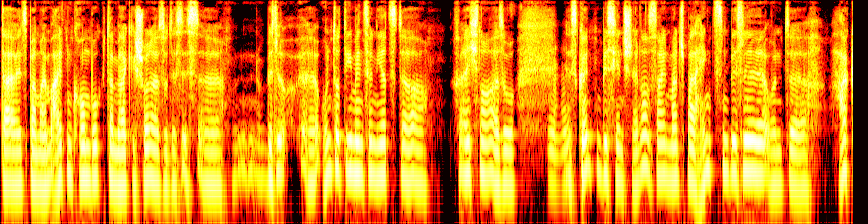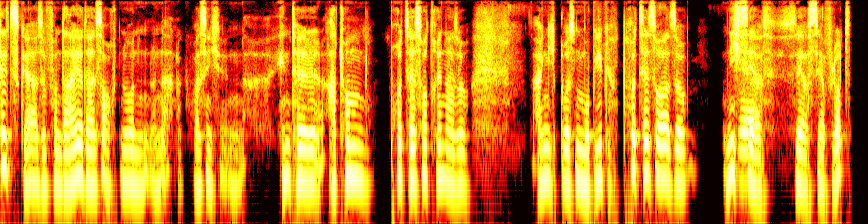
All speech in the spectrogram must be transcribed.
Da jetzt bei meinem alten Chromebook, da merke ich schon, also das ist äh, ein bisschen äh, unterdimensioniert, der Rechner. Also Mhm. es könnte ein bisschen schneller sein, manchmal hängt es ein bisschen und äh, hakelt es. Also von daher, da ist auch nur ein, ein weiß nicht, ein Intel Atom Prozessor drin, also eigentlich bloß ein Mobilprozessor, also nicht Ja. sehr, sehr, sehr flott.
